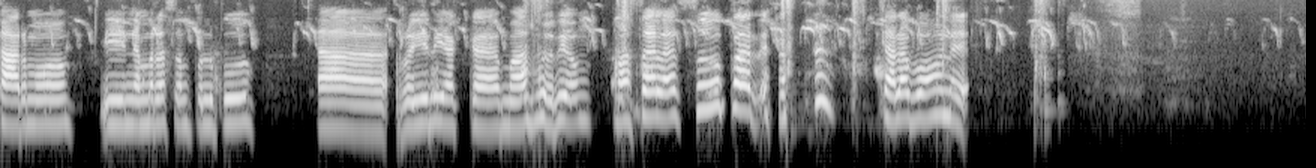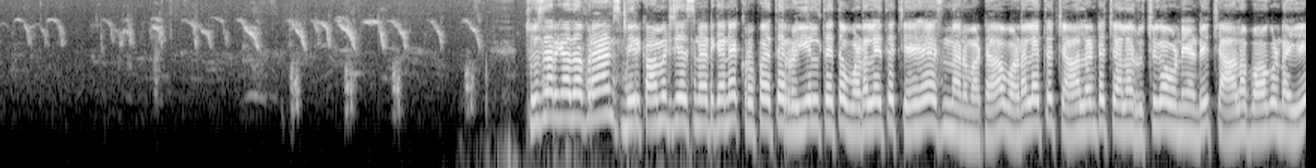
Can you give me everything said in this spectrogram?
కారము ఈ నిమ్మరసం పులుపు ఆ రొయ్యల యొక్క మాధుర్యం మసాలా సూపర్. చాలా బాగున్నాయి. చూసారు కదా ఫ్రెండ్స్? మీరు కామెంట్ చేసినట్టుగానే కృప అయితే రొయ్యలతో అయితే వడలైతే చేసేసింది అనమాట వడలైతే చాలా అంటే చాలా రుచిగా ఉన్నాయండి. చాలా బాగున్నాయి.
